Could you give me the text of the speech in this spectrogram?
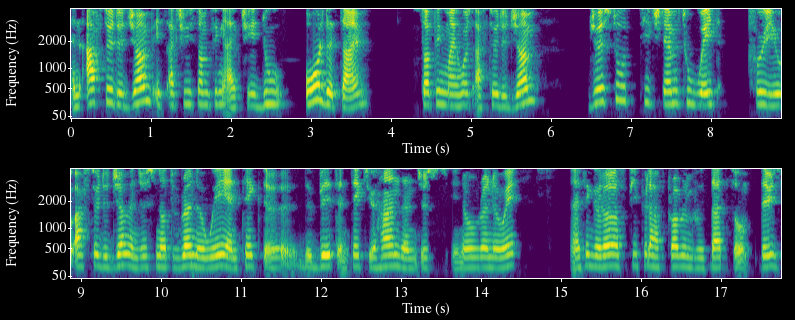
And after the jump, it's actually something I actually do all the time, stopping my horse after the jump, just to teach them to wait for you after the jump and just not run away and take the the bit and take your hand and just you know run away. And i think a lot of people have problems with that. So there's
